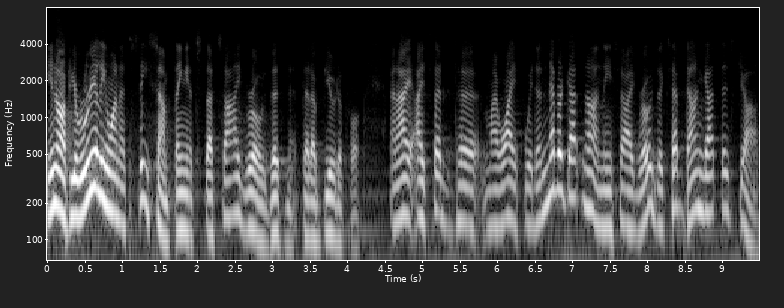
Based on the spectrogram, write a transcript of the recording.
you know, if you really want to see something, it's the side roads, isn't it, that are beautiful. And I, I said to my wife, we'd have never gotten on these side roads except Don got this job.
